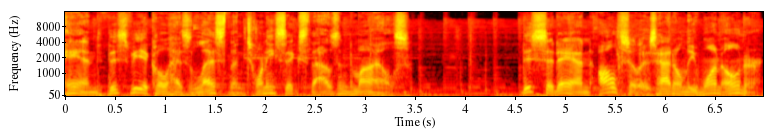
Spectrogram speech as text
and this vehicle has less than 26,000 miles. This sedan also has had only one owner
